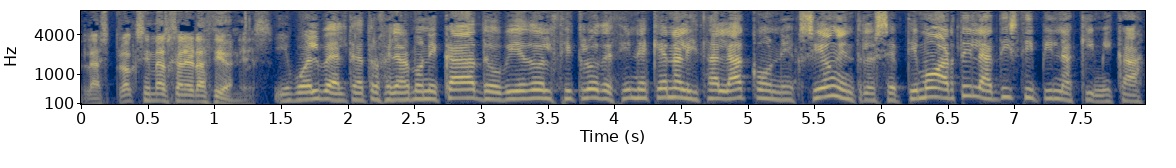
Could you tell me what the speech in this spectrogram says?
las próximas generaciones. Y vuelve al Teatro Filarmónica de Oviedo el ciclo de cine que analiza la conexión entre el séptimo arte y la disciplina química.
